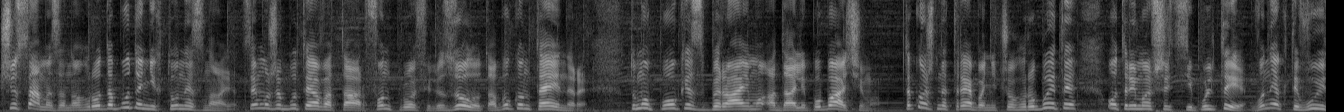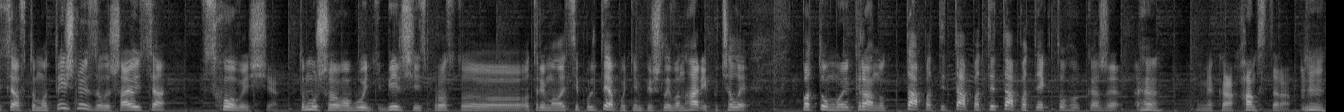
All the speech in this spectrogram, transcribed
Що саме за нагорода буде, ніхто не знає. Це може бути аватар, фон профілю, золото або контейнери. Тому поки збираємо, а далі побачимо. Також не треба нічого робити, отримавши ці пульти. Вони активуються автоматично і залишаються в сховищі. Тому що, мабуть, більшість просто отримала ці пульти, а потім пішли в ангар і почали по тому екрану тапати, тапати, тапати, як того каже яка хамстера.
